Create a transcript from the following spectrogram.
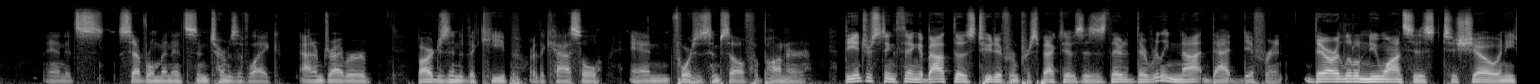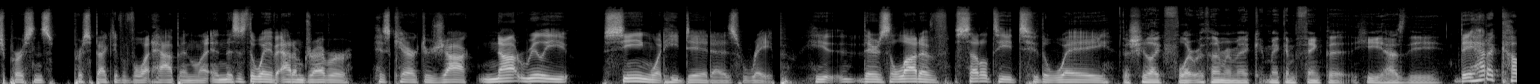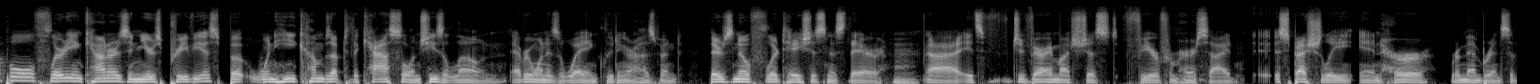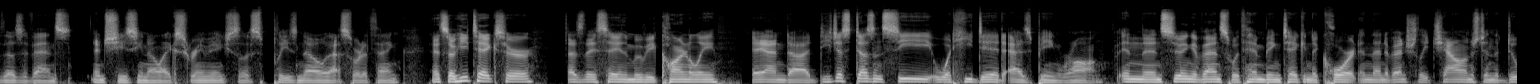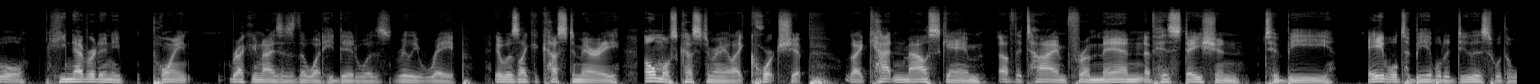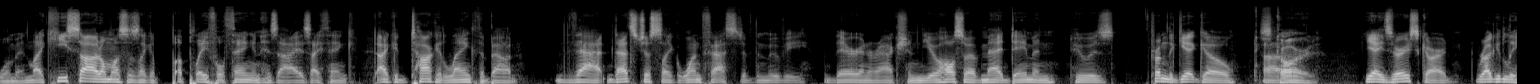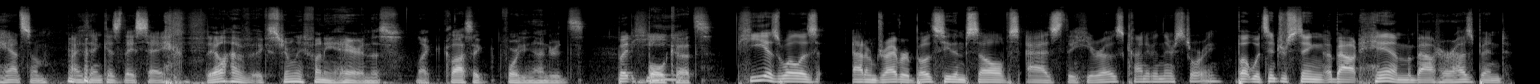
and it's several minutes in terms of like Adam Driver barges into the keep or the castle and forces himself upon her. The interesting thing about those two different perspectives is they're they're really not that different. There are little nuances to show in each person's perspective of what happened, and this is the way of Adam Driver, his character Jacques, not really seeing what he did as rape. He there's a lot of subtlety to the way Does she like flirt with him or make make him think that he has the They had a couple flirty encounters in years previous, but when he comes up to the castle and she's alone, everyone is away, including her husband. There's no flirtatiousness there. Uh, it's very much just fear from her side, especially in her remembrance of those events. And she's, you know, like screaming, she's like, please no, that sort of thing. And so he takes her, as they say in the movie, carnally, and uh, he just doesn't see what he did as being wrong. In the ensuing events, with him being taken to court and then eventually challenged in the duel, he never at any point recognizes that what he did was really rape. It was like a customary, almost customary, like courtship, like cat and mouse game of the time for a man of his station to be able to be able to do this with a woman. Like he saw it almost as like a, a playful thing in his eyes, I think. I could talk at length about that. That's just like one facet of the movie, their interaction. You also have Matt Damon, who is from the get go uh, scarred? Yeah, he's very scarred, ruggedly handsome, I think, as they say. They all have extremely funny hair in this, like classic 1400s But he, bowl cuts. he as well as Adam Driver both see themselves as the heroes kind of in their story. But what's interesting about him, about her husband,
